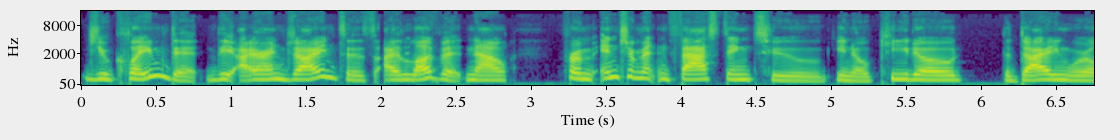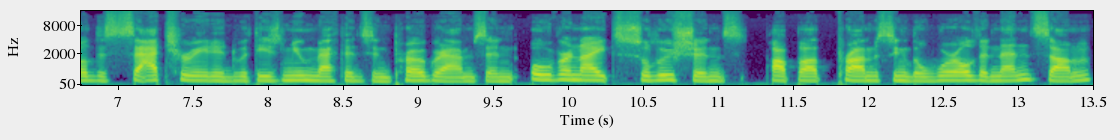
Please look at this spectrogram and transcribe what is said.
You claimed it, the Iron Giantess. I love it. Now, from intermittent fasting to, you know, keto, the dieting world is saturated with these new methods and programs and overnight solutions pop up promising the world and then some.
